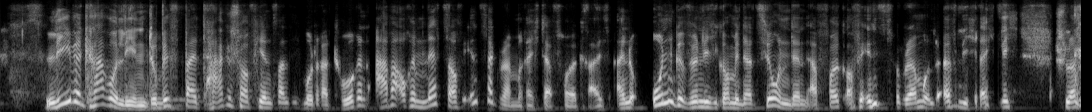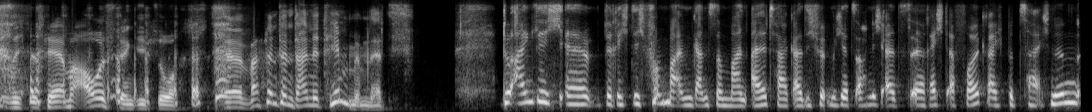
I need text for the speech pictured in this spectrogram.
Liebe Caroline, du bist bei Tagesschau 24 Moderatorin, aber auch im Netz auf Instagram recht erfolgreich. Eine ungewöhnliche Kombination, denn Erfolg auf Instagram und öffentlich-rechtlich schlossen sich bisher immer aus, denke ich so. Äh, was sind denn deine Themen im Netz? Du, eigentlich äh, berichte ich von meinem ganz normalen Alltag. Also ich würde mich jetzt auch nicht als äh, recht erfolgreich bezeichnen.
